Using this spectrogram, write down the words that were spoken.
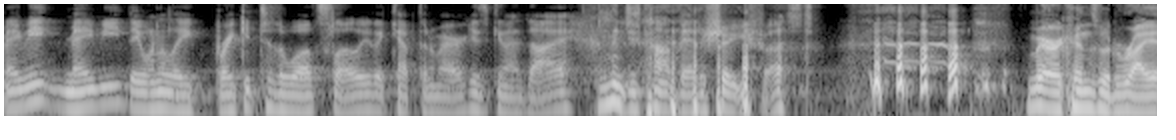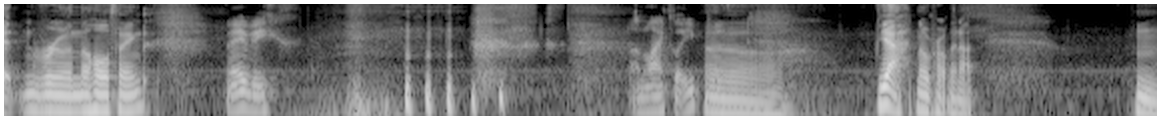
Maybe maybe they want to like break it to the world slowly that Captain America is gonna die, and they just can't bear to show you first. Americans would riot and ruin the whole thing. Maybe. Unlikely. But Uh, yeah, no, probably not. Hmm.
